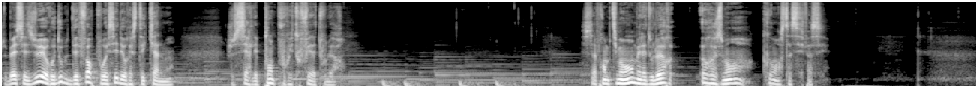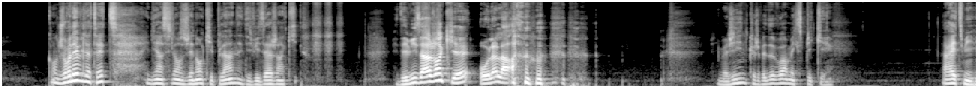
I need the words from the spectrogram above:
Je baisse les yeux et redouble d'efforts pour essayer de rester calme. Je serre les poings pour étouffer la douleur. Ça prend un petit moment, mais la douleur, heureusement, commence à s'effacer. Quand je relève la tête, il y a un silence gênant qui plane et des visages inquiets. et des visages inquiets, oh là là J'imagine que je vais devoir m'expliquer. Arrête, me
